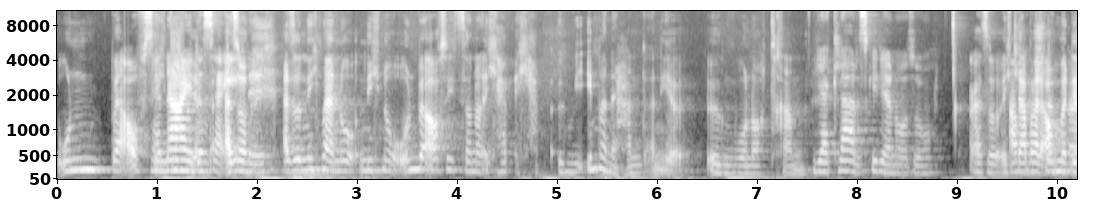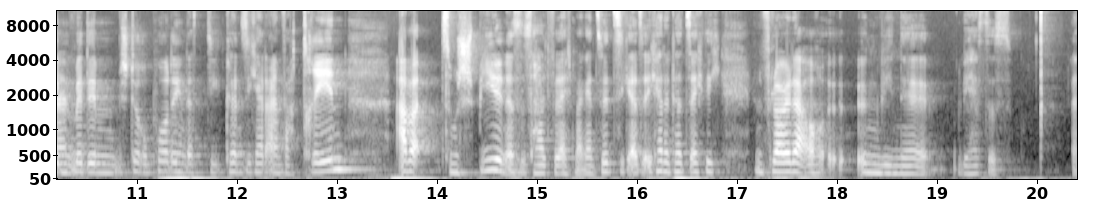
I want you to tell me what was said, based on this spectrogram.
unbeaufsichtigt. Ja, nein, das ja eh also, nicht. Also nicht mal nur, nicht nur unbeaufsichtigt, sondern ich habe ich hab irgendwie immer eine Hand an ihr irgendwo noch dran. Ja, klar, das geht ja nur so. Also ich glaube halt auch mit dem, mit dem Styropor-Ding, dass die können sich halt einfach drehen. Aber zum Spielen ist es halt vielleicht mal ganz witzig. Also ich hatte tatsächlich in Florida auch irgendwie eine, wie heißt das, äh,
